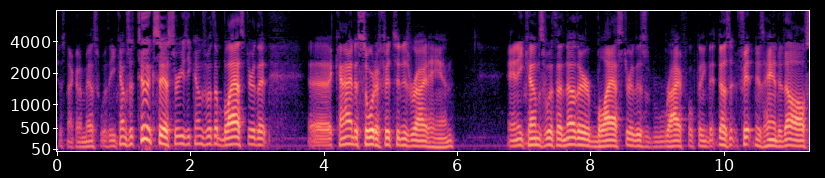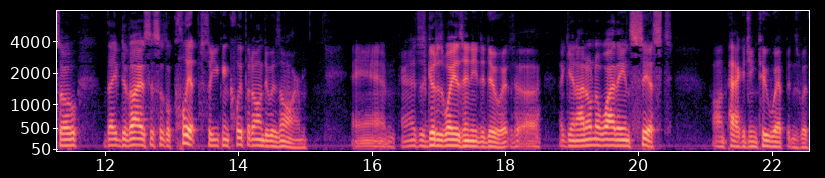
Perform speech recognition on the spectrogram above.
just not going to mess with it. He comes with two accessories. He comes with a blaster that uh, kind of sort of fits in his right hand. And he comes with another blaster, this rifle thing that doesn't fit in his hand at all. So they've devised this little clip so you can clip it onto his arm. And it's as good a way as any to do it. Uh, again, I don't know why they insist on packaging two weapons with,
